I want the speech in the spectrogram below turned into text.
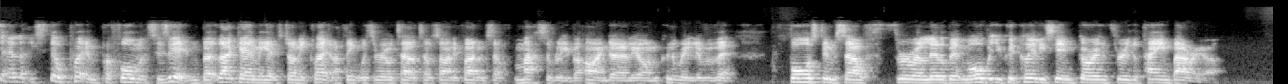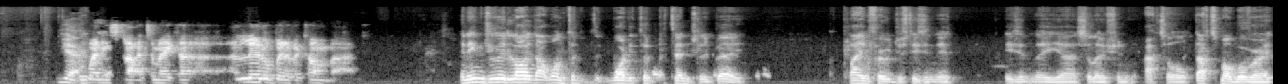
Yeah, look, he's still putting performances in, but that game against Johnny Clayton, I think, was the real telltale sign. He found himself massively behind early on, couldn't really live with it. Forced himself through a little bit more, but you could clearly see him going through the pain barrier Yeah. when he started to make a, a little bit of a comeback. an injury like that one to what it could potentially be. Playing through it just isn't the isn't the uh, solution at all. That's my worry.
